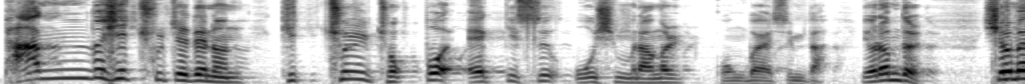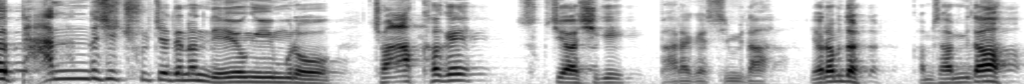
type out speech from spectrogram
반드시 출제되는 기출족보 엑기스 50문항을 공부하였습니다. 여러분들 시험에 반드시 출제되는 내용이므로 정확하게 숙지하시기 바라겠습니다. 여러분들 감사합니다.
